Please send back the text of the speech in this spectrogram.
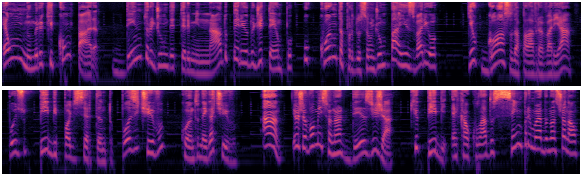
é um número que compara, dentro de um determinado período de tempo, o quanto a produção de um país variou. E eu gosto da palavra variar, pois o PIB pode ser tanto positivo quanto negativo. Ah, eu já vou mencionar desde já que o PIB é calculado sempre em moeda nacional,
